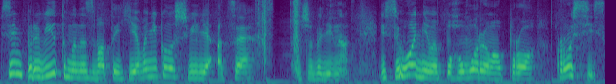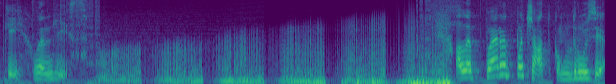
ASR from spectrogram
Всім привіт! Мене звати Єва Ніколашвілі, а це Джавеліна. І сьогодні ми поговоримо про російський ленд-ліз. Але перед початком, друзі,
